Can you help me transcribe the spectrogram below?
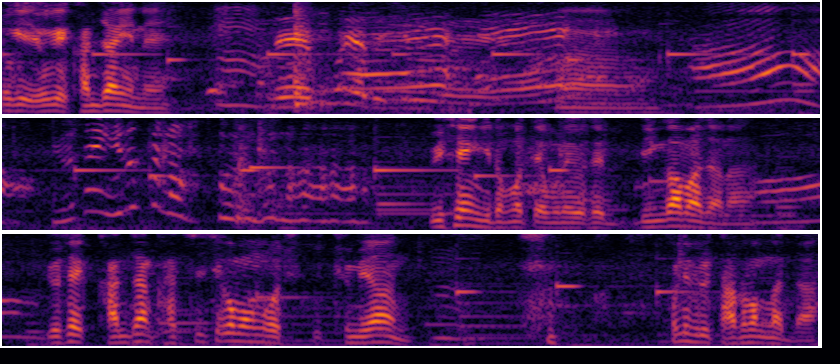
여기 여기 간장이네 음. 네, 뿌려 드시는 거예요. 어, 아, 요새 이렇게 나오는구나. 위생 이런 것 때문에 요새 민감하잖아 아, 요새 간장 같이 찍어 먹는 거 주, 주면 음. 손님들 다 도망간다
